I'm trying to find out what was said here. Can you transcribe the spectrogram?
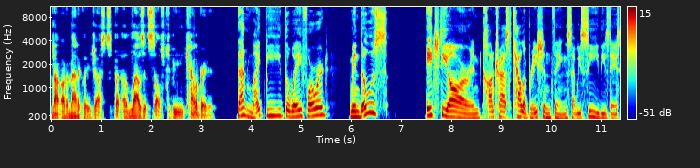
not automatically adjusts, but allows itself to be calibrated. That might be the way forward. I mean, those HDR and contrast calibration things that we see these days,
